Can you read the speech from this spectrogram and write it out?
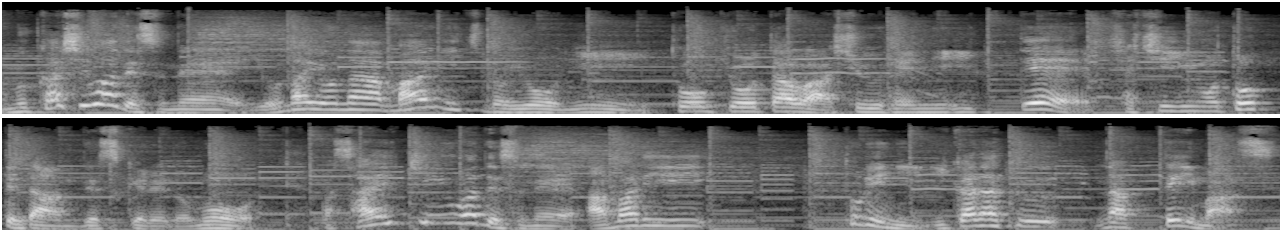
昔はですね夜な夜な毎日のように東京タワー周辺に行って写真を撮ってたんですけれども最近はですねあまり撮りに行かなくなっています。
